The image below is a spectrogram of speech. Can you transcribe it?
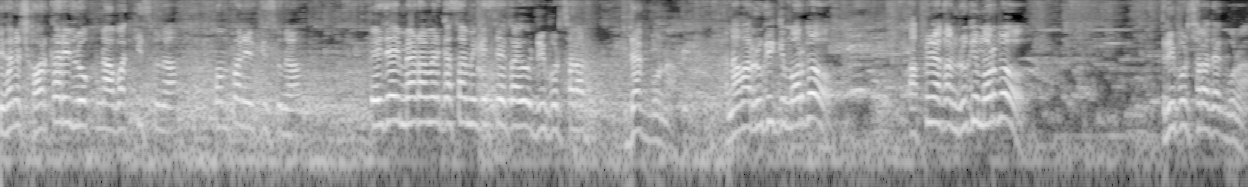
এখানে সরকারি লোক না বা কিছু না কোম্পানির কিছু না। এই যে ম্যাডামের কাছে আমি গেছি রিপোর্ট ছাড়া দেখব না। না আমার রুগী কি মরবো? আপনি এখন রুগী মরবো? রিপোর্ট ছাড়া দেখব না।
